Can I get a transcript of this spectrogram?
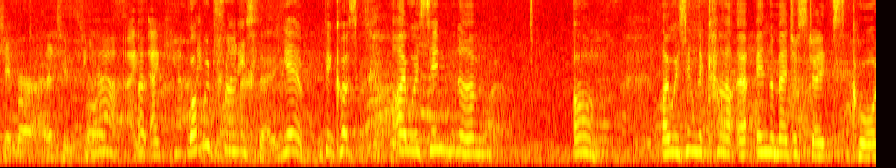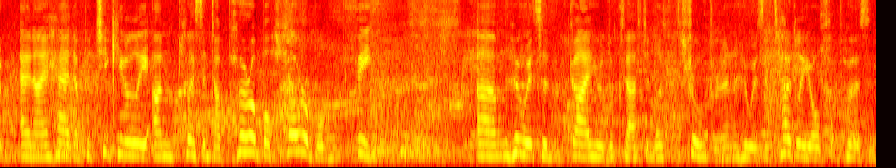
shape our attitudes towards. Yeah, I, I can't. What would of Phryne say? Yeah, because I was in, um, oh, I was in the car uh, in the magistrate's court, and I had a particularly unpleasant, a horrible, horrible thing. Um, who was a guy who looks after little children and who is a totally awful person,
